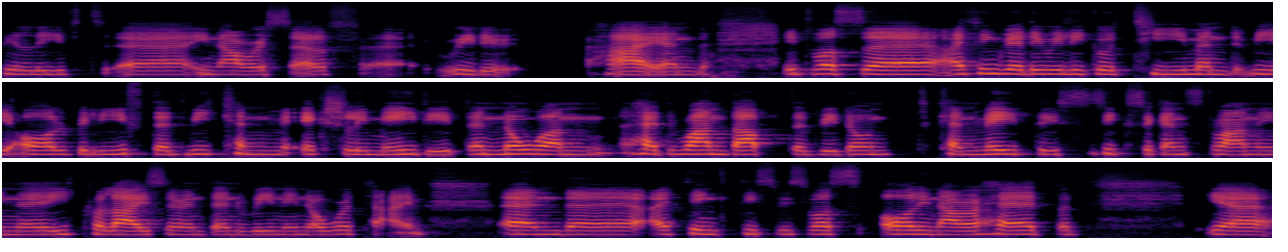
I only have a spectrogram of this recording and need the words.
believed uh, in ourselves uh, really high. And it was uh, i think we had a really good team and we all believed that we can actually made it. And no one had wound up that we don't can make this six against one in an equalizer and then win in overtime. And uh, i think this was all in our head but yeah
